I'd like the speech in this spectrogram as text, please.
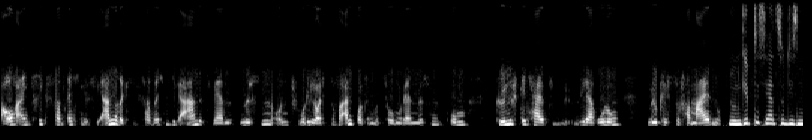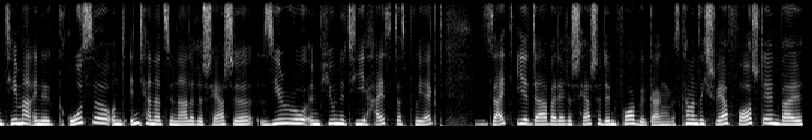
auch ein Kriegsverbrechen ist, wie andere Kriegsverbrechen, die geahndet werden müssen und wo die Leute zur Verantwortung gezogen werden müssen, um künftig halt Wiederholung möglichst zu vermeiden. Nun gibt es ja zu diesem Thema eine große und internationale Recherche. Zero Impunity heißt das Projekt. Wie seid ihr da bei der Recherche denn vorgegangen? Das kann man sich schwer vorstellen, weil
